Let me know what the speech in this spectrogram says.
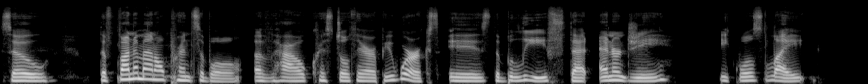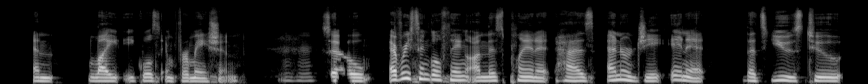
So, the fundamental principle of how crystal therapy works is the belief that energy equals light and light equals information. Mm-hmm. So every single thing on this planet has energy in it that's used to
